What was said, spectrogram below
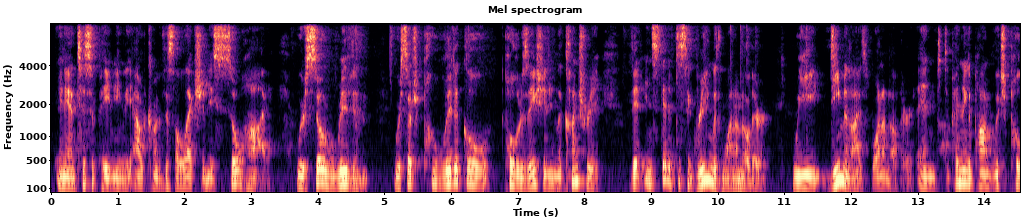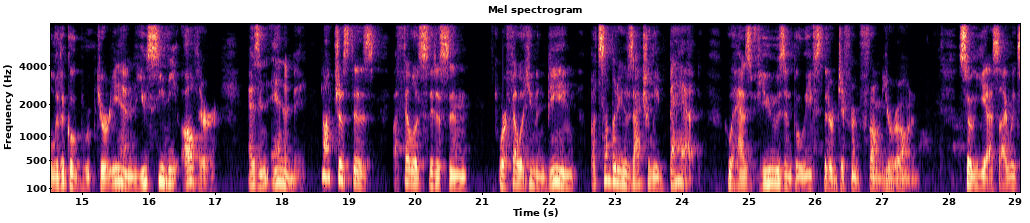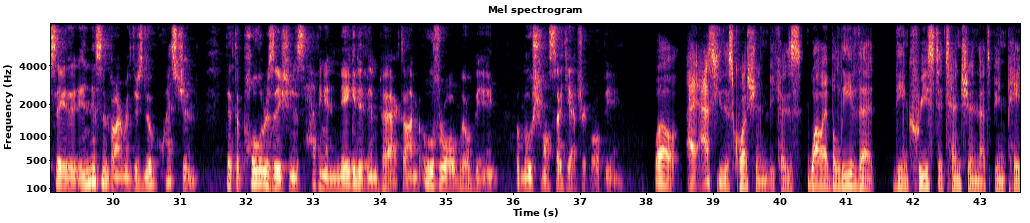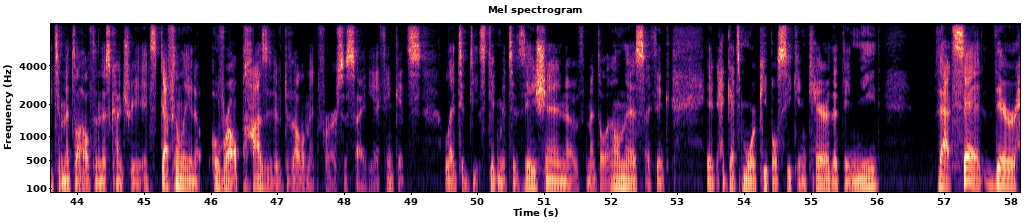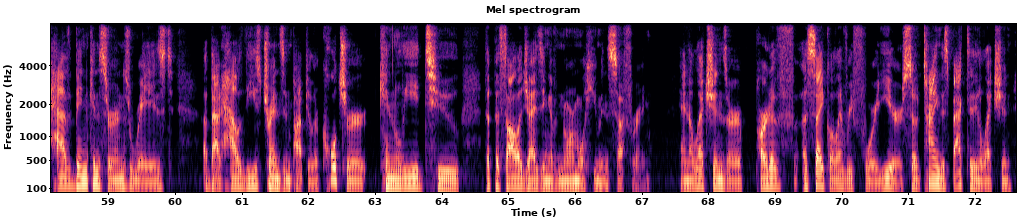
in anticipating the outcome of this election is so high. We're so riven. We're such political polarization in the country that instead of disagreeing with one another, we demonize one another. And depending upon which political group you're in, you see the other as an enemy, not just as a fellow citizen or a fellow human being, but somebody who's actually bad, who has views and beliefs that are different from your own. So, yes, I would say that in this environment, there's no question that the polarization is having a negative impact on overall well being, emotional, psychiatric well being. Well, I ask you this question because while I believe that the increased attention that's being paid to mental health in this country, it's definitely an overall positive development for our society. I think it's led to destigmatization of mental illness. I think it gets more people seeking care that they need. That said, there have been concerns raised about how these trends in popular culture can lead to the pathologizing of normal human suffering And elections are part of a cycle every four years. So, tying this back to the election,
